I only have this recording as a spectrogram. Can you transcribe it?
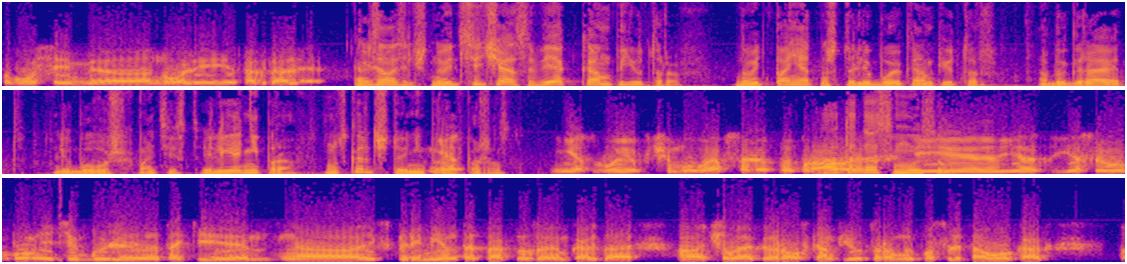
8-0 и так далее. Александр Васильевич, но ведь сейчас век компьютеров. Ну ведь понятно, что любой компьютер обыграет любого шахматиста. Или я не прав? Ну скажите, что я не прав, Нет. пожалуйста. Нет, вы почему? Вы абсолютно правы. А тогда смысл? И если вы помните, были такие э, эксперименты, так назовем, когда э, человек играл с компьютером, и после того, как э,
